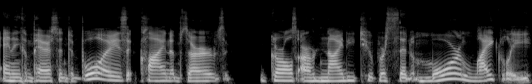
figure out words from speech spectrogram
And in comparison to boys, Klein observes girls are 92% more likely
